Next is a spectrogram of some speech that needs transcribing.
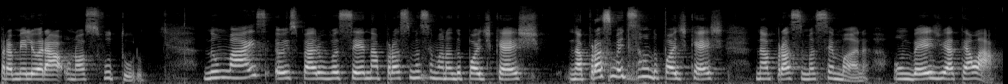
para melhorar o nosso futuro. No mais, eu espero você na próxima semana do podcast, na próxima edição do podcast, na próxima semana. Um beijo e até lá!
